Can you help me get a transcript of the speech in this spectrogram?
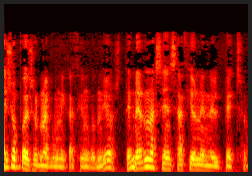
Eso puede ser una comunicación con Dios. Tener una sensación en el pecho.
